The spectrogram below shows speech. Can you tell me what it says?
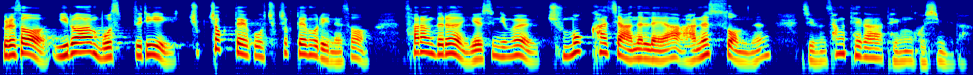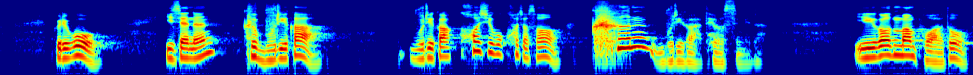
그래서 이러한 모습들이 축적되고 축적됨으로 인해서 사람들은 예수님을 주목하지 않을래야 않을 수 없는 지금 상태가 된 것입니다. 그리고 이제는 그 무리가 무리가 커지고 커져서 큰 무리가 되었습니다. 이것만 보아도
